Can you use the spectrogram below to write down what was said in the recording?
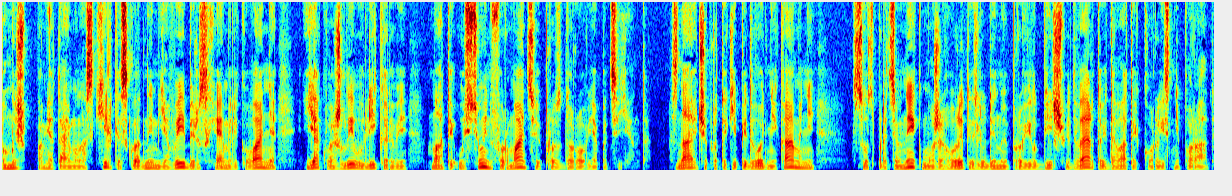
бо ми ж пам'ятаємо, наскільки складним є вибір схеми лікування і як важливо лікареві мати усю інформацію про здоров'я пацієнта. Знаючи про такі підводні камені, соцпрацівник може говорити з людиною про ВІЛ більш відверто і давати корисні поради.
